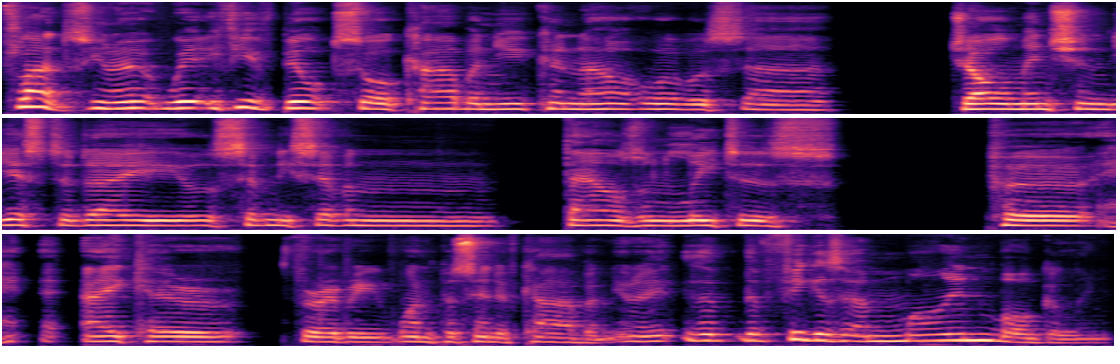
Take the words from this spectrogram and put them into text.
floods. You know, where if you've built soil carbon, you can. Uh, what was uh, Joel mentioned yesterday? It was seventy-seven thousand liters per acre for every one percent of carbon. You know, the the figures are mind-boggling,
